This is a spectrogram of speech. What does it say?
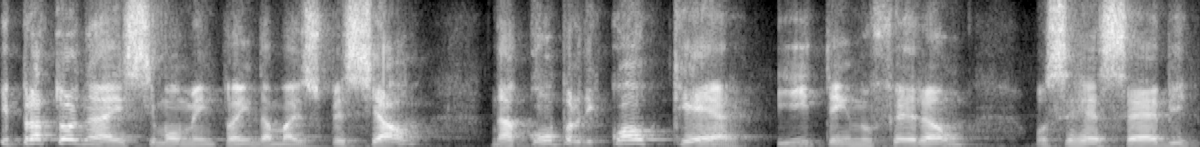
E para tornar esse momento ainda mais especial, na compra de qualquer item no feirão, você recebe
